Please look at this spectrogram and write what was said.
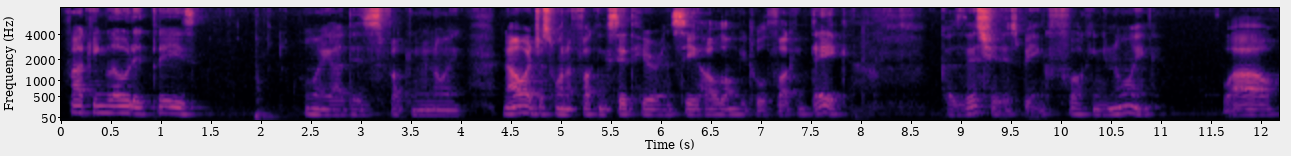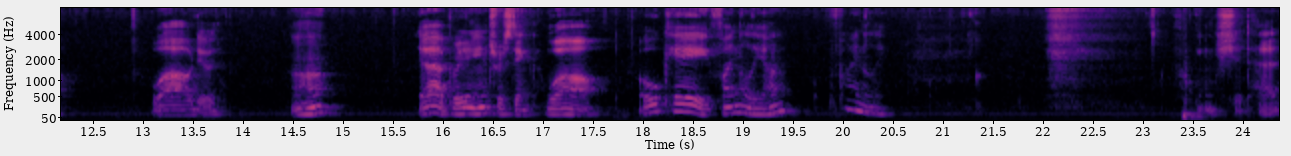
Fucking load it please. Oh my god, this is fucking annoying. Now I just want to fucking sit here and see how long it will fucking take. Cause this shit is being fucking annoying. Wow. Wow, dude. Uh-huh. Yeah, pretty interesting. Wow. Okay, finally, huh? Finally. fucking shithead.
